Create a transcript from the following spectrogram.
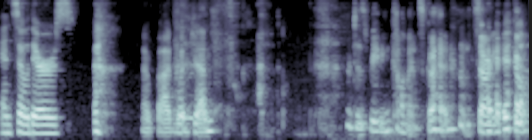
and so there's, oh God, what, Jen? We're just reading comments. Go ahead. Sorry. Go.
